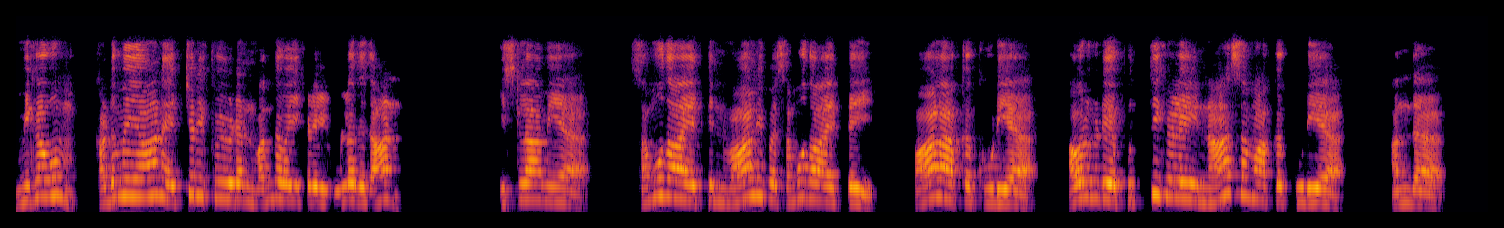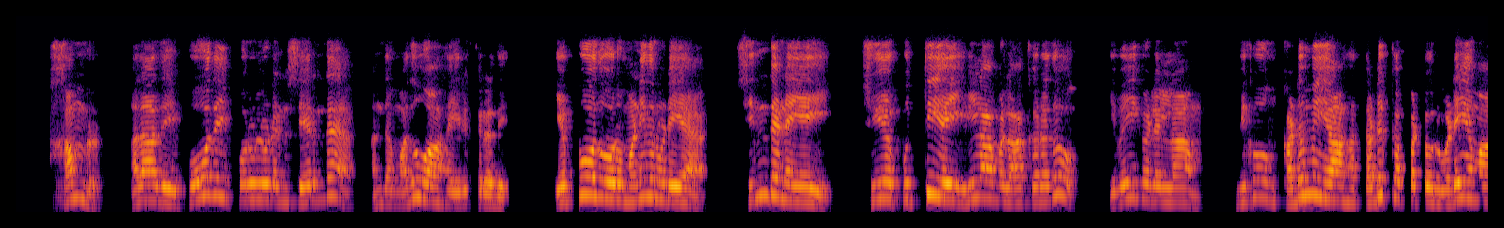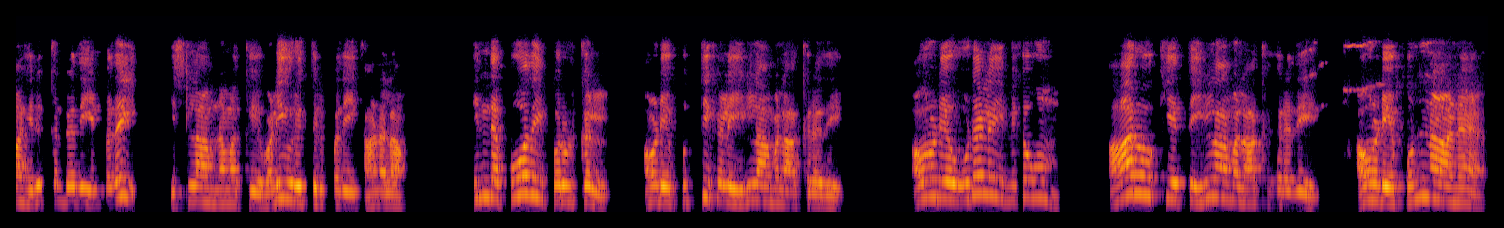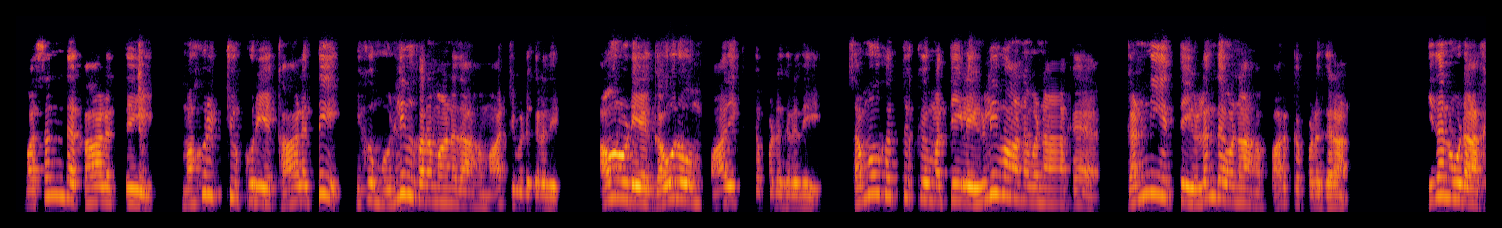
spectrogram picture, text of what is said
மிகவும் கடுமையான எச்சரிக்கையுடன் வந்தவைகளில் உள்ளதுதான் இஸ்லாமிய சமுதாயத்தின் வாலிப சமுதாயத்தை பாழாக்கக்கூடிய அவர்களுடைய புத்திகளை நாசமாக்கக்கூடிய அந்த ஹம்ர் அதாவது போதை பொருளுடன் சேர்ந்த அந்த மதுவாக இருக்கிறது. எப்போது ஒரு மனிதனுடைய சிந்தனையை சுய புத்தியை இல்லாமல் ஆக்கிறதோ இவைகளெல்லாம் மிகவும் கடுமையாக தடுக்கப்பட்ட ஒரு விடயமாக இருக்கின்றது என்பதை இஸ்லாம் நமக்கு வலியுறுத்தியிருப்பதை காணலாம். இந்த போதை பொருட்கள் அவனுடைய புத்திகளை இல்லாமல் ஆக்குறது. அவனுடைய உடலை மிகவும் ஆரோக்கியத்தை இல்லாமல் ஆக்குகிறது. அவனுடைய பொன்னான வசந்த காலத்தை மகிழ்ச்சிக்குரிய காலத்தை மிகவும் ஒளிவுகரமானதாக மாற்றி விடுகிறது. அவனுடைய கௌரவம் பாதிக்கப்படுகிறது. சமூகத்துக்கு மத்தியிலே இழிவானவனாக கண்ணியத்தை இழந்தவனாக பார்க்கப்படுகிறான். இதனூடாக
